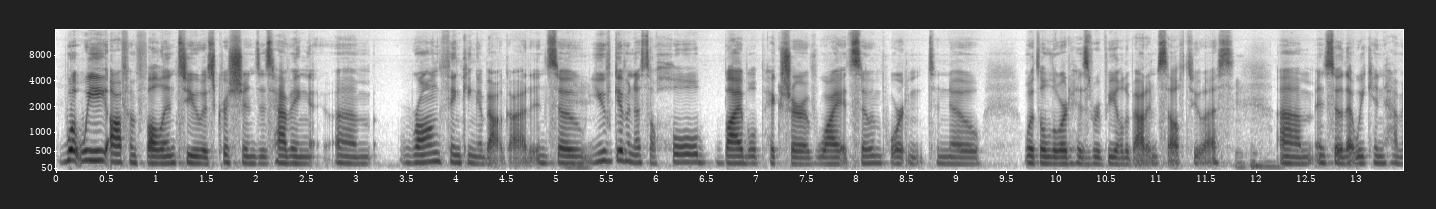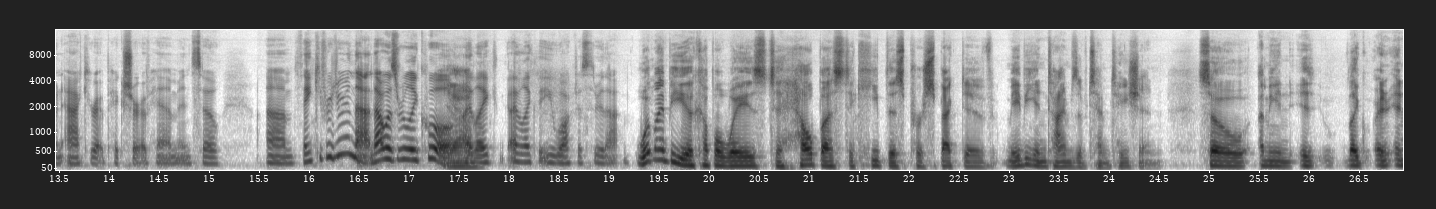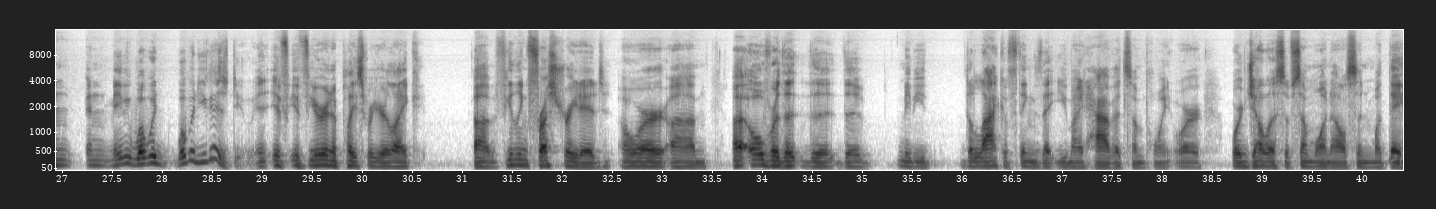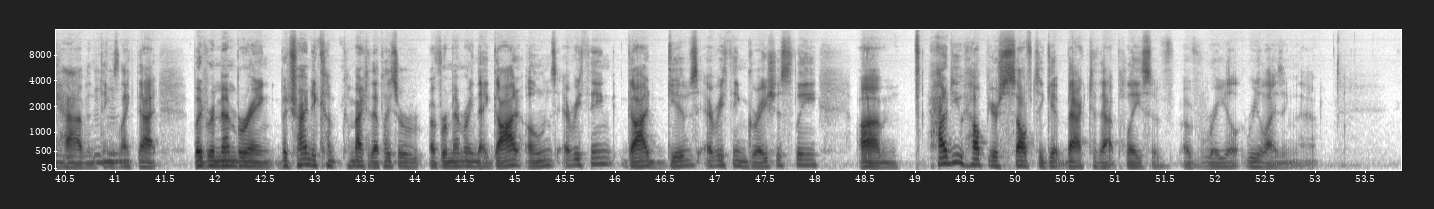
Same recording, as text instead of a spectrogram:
what we often fall into as Christians is having um, wrong thinking about God. And so you've given us a whole Bible picture of why it's so important to know what the Lord has revealed about himself to us. Um, and so that we can have an accurate picture of him. And so um, thank you for doing that. That was really cool. Yeah. I like I like that you walked us through that. What might be a couple ways to help us to keep this perspective, maybe in times of temptation? So, I mean, it, like, and, and maybe what would what would you guys do if if you're in a place where you're like um, feeling frustrated or um, uh, over the the the maybe the lack of things that you might have at some point, or or jealous of someone else and what they have and things like that. But remembering, but trying to come come back to that place of, of remembering that God owns everything, God gives everything graciously. Um, how do you help yourself to get back to that place of of real, realizing that?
